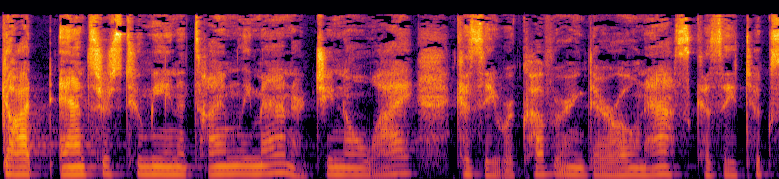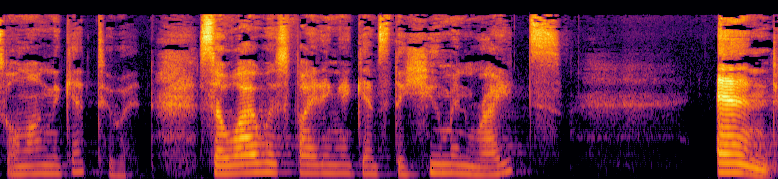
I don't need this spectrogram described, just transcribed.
got answers to me in a timely manner. Do you know why? Because they were covering their own ass because they took so long to get to it. So I was fighting against the human rights and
